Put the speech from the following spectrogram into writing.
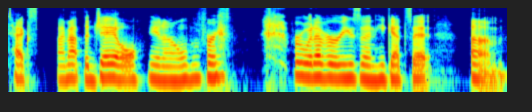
text. I'm at the jail, you know, for for whatever reason. He gets it. Um,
